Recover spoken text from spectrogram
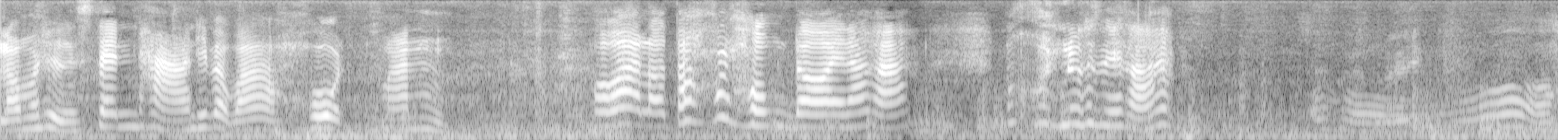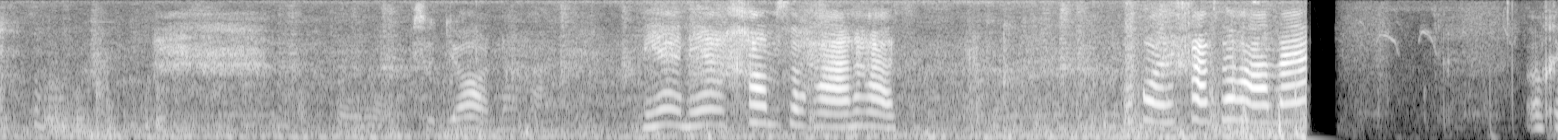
เรามาถึงเส้นทางที่แบบว่าโหดมัน เพราะว่าเราต้องลงดอยนะคะทุกคนดูสิคะโอ้โหโอ้โหสุดยอดนะคะ เนี่ยเนี่ยข้ามสะพานค่ะทุกคนข้ามสะพานแล้วโอเค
